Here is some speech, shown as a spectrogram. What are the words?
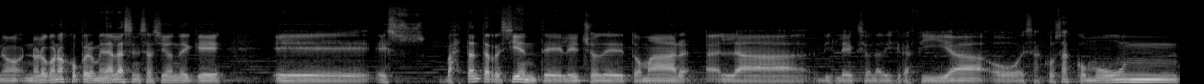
no, no lo conozco, pero me da la sensación de que eh, es bastante reciente el hecho de tomar la dislexia o la disgrafía o esas cosas como un,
